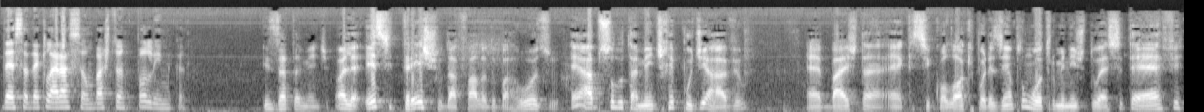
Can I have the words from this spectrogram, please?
dessa declaração bastante polêmica. Exatamente. Olha, esse trecho da fala do Barroso é absolutamente repudiável. É, basta é, que se coloque, por exemplo, um outro ministro do STF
